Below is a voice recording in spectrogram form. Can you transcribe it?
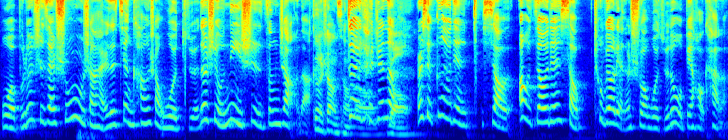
我不论是在收入上还是在健康上，我觉得是有逆势增长的。更上层，对对，真的，而且更有点小傲娇，有点小臭不要脸的说，我觉得我变好看了，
